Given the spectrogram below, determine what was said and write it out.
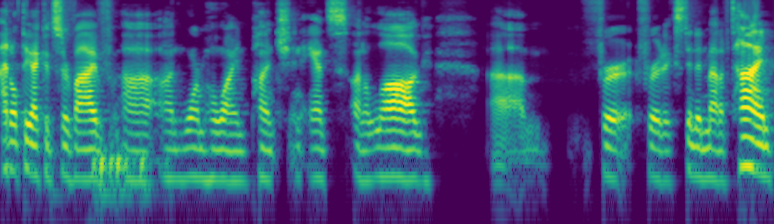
I don't think I could survive uh, on warm Hawaiian punch and ants on a log um, for for an extended amount of time.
